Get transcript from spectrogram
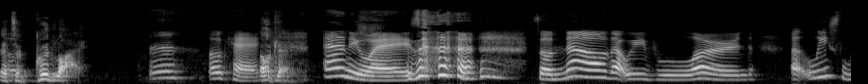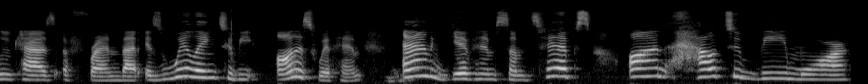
It's a good lie. Eh, okay. Okay. Anyways, so now that we've learned, at least Luke has a friend that is willing to be honest with him and give him some tips on how to be more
